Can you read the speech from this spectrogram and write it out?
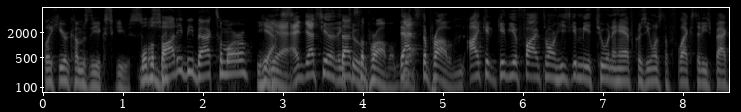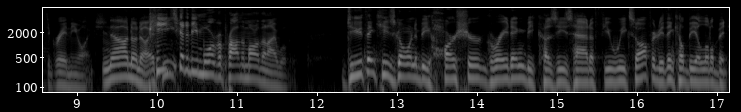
But here comes the excuse. Will the body be back tomorrow? Yes. Yeah, and that's the other thing That's too. the problem. That's the problem. I could give you a five tomorrow. He's giving me a two and a half because he wants to flex that he's back to grading the oinks. No, no, no. If Pete's he- going to be more of a problem tomorrow than I will be. Do you think he's going to be harsher grading because he's had a few weeks off, or do you think he'll be a little bit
